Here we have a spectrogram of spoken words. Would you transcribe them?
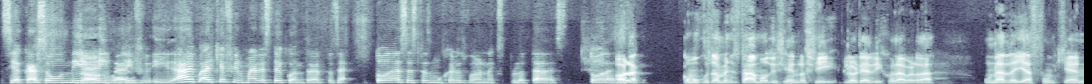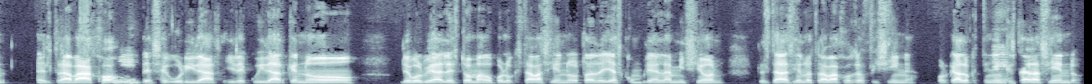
Si acaso un día iba y, hay que firmar este contrato, o sea, todas estas mujeres fueron explotadas, todas. Ahora, como justamente estábamos diciendo, sí, Gloria dijo la verdad. Una de ellas fungía en el trabajo de seguridad y de cuidar que no devolviera el estómago por lo que estaba haciendo. Otras de ellas cumplían la misión de estar haciendo trabajos de oficina, porque era lo que tenían que estar haciendo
